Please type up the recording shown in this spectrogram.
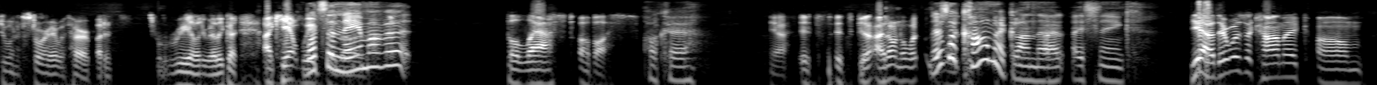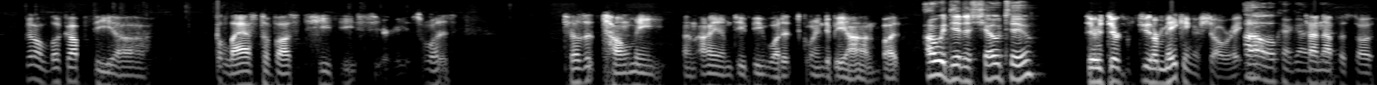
doing a story with her but it's, it's really really good i can't wait What's for the name of it? the last of us Okay. yeah it's it's good i don't know what There's what a comic on that, I think. Yeah there was a comic um i'm gonna look up the uh the last of us tv series what is does it tell me on imdb what it's going to be on but Oh, we did a show too. They're they're they're making a show right now. Oh, okay, got it. ten got it. episodes.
